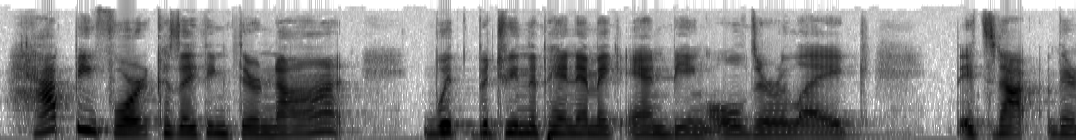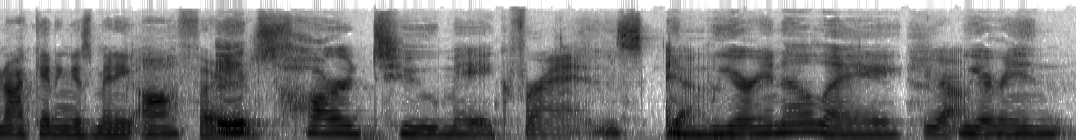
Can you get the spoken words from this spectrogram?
happy for it because I think they're not, with between the pandemic and being older, like, it's not, they're not getting as many offers. It's hard to make friends. And Yeah. we are in LA. Yeah. We are in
